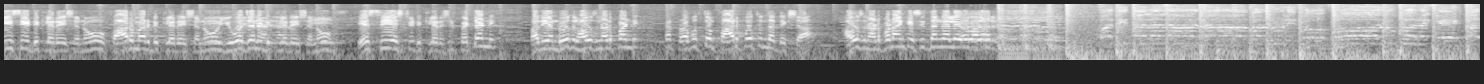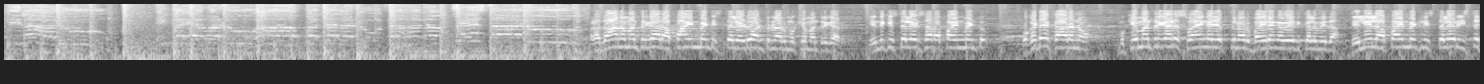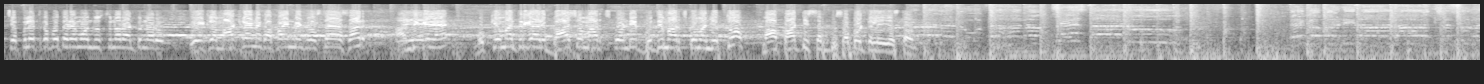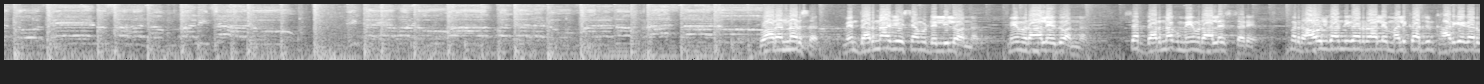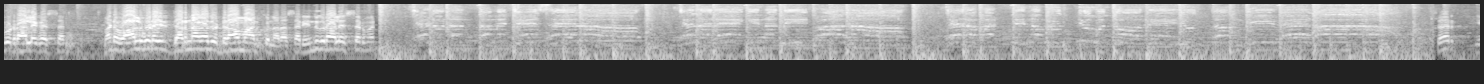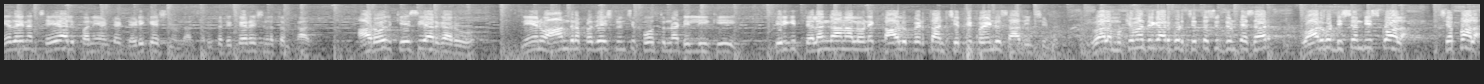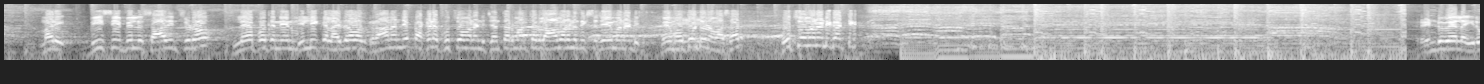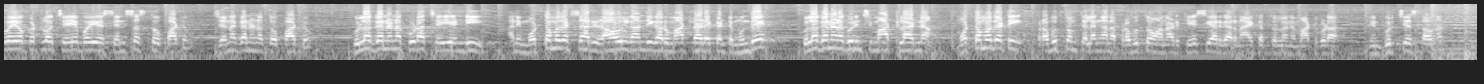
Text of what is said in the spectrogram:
BC declaration farmer declaration యువజన declaration SC ST declaration పెట్టండి. పదిహేను రోజులు హౌస్ నడపండి. కానీ ప్రభుత్వం పారిపోతుంది అధ్యక్ష. హౌస్ నడపడానికి సిద్ధంగా లేరు వాళ్ళు. ప్రధానమంత్రి గారు అపాయింట్మెంట్ ఇస్తలేడు అంటున్నారు ముఖ్యమంత్రి గారు. ఎందుకు ఇస్తలేడు సార్ అపాయింట్మెంట్? ఒకటే కారణం. ముఖ్యమంత్రి గారు స్వయంగా చెప్తున్నారు బహిరంగ వేదికల మీద. ఢిల్లీలో అపాయింట్మెంట్లు ఇస్తలేరు ఇస్తే చెప్పులు ఎత్తుకపోతాడేమో అని చూస్తున్నారు అంటున్నారు. ఇట్లా మాట్లాడినాక అపాయింట్మెంట్ వస్తాయా సార్? అందుకే ముఖ్యమంత్రి గారి భాష మార్చుకోండి బుద్ధి మార్చుకోమని చెప్తూ మా పార్టీ సపోర్ట్ తెలియజేస్తాం వారు అన్నారు సార్ మేము ధర్నా చేశాము ఢిల్లీలో అన్నారు. మేము రాలేదు అన్నారు. సార్ ధర్నాకు మేము రాలేదు సరే. మరి రాహుల్ గాంధీ గారు రాలే మల్లికార్జున్ ఖార్గే గారు కూడా రాలే కదా సార్. అంటే వాళ్ళు కూడా ఇది ధర్నా కాదు డ్రామా అనుకున్నారా సార్? ఎందుకు రాలేదు సార్ మరి? సార్ ఏదైనా చేయాలి పని అంటే డెడికేషన్ ఉండాలి సార్. ఇంత డిక్లరేషన్లతో కాదు. ఆ రోజు కేసీఆర్ గారు నేను ఆంధ్రప్రదేశ్ నుంచి పోతున్నా ఢిల్లీకి తిరిగి తెలంగాణలోనే కాలు పెడతా అని చెప్పి పోయిండు సాధించిండు. ఇవాళ ముఖ్యమంత్రి గారు కూడా చిత్తశుద్ధి ఉంటే సార్ వారు కూడా డిసిషన్ తీసుకోవాలా? చెప్పాలా? మరి బీసీ బిల్లు సాధించుడో లేకపోతే నేను ఢిల్లీకి హైదరాబాద్ హైదరాబాద్కి రానని చెప్పి అక్కడే కూర్చోమనండి జంతర్ మంతర్లు ఆమరణ దీక్ష చేయమనండి. మేము వద్దుంటున్నామా సార్? కూర్చోమనండి గట్టిగా. రెండు వేల ఇరవై ఒకటిలో చేయబోయే సెన్సస్తో పాటు జనగణనతో పాటు కులగణన కూడా చేయండి అని మొట్టమొదటిసారి రాహుల్ గాంధీ గారు మాట్లాడే కంటే ముందే కులగణన గురించి మాట్లాడిన మొట్టమొదటి ప్రభుత్వం తెలంగాణ ప్రభుత్వం అన్నాడు కేసీఆర్ గారి నాయకత్వంలోనే మాట కూడా నేను గుర్తు చేస్తా ఉన్నాను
